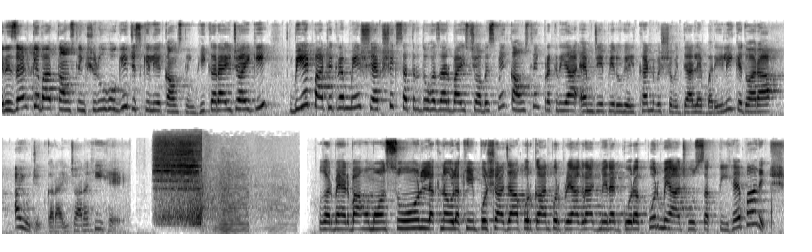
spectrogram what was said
रिज़ल्ट के बाद काउंसलिंग शुरू होगी, जिसके लिए काउंसलिंग भी कराई जाएगी। बीएड पाठ्यक्रम में शैक्षिक सत्र 2022-24 में काउंसलिंग प्रक्रिया एमजेपी रुहेलखंड विश्वविद्यालय बरेली के द्वारा आयोजित कराई जा रही है। अगर मेहरबा हो मानसून, लखनऊ, लखीमपुर, शाहजहांपुर, कानपुर, प्रयागराज, मेरठ, गोरखपुर में आज हो सकती है बारिश।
